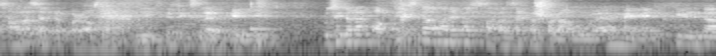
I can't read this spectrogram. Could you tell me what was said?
सारा सेटअप पड़ा हुआ है फिजिक्स लैब के लिए उसी तरह ऑप्टिक्स का हमारे पास सारा सेटअप पड़ा हुआ है मैग्नेटिक फील्ड का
